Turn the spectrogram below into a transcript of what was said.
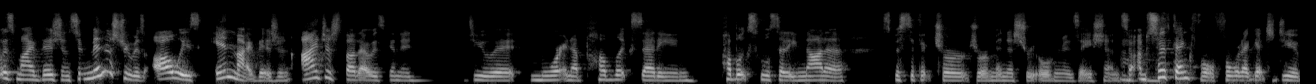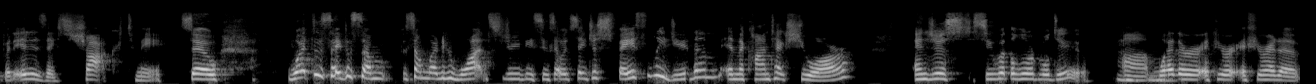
was my vision. So ministry was always in my vision. I just thought I was going to do it more in a public setting, public school setting, not a specific church or ministry organization. So mm-hmm. I'm so thankful for what I get to do, but it is a shock to me. So what to say to some someone who wants to do these things? I would say just faithfully do them in the context you are and just see what the Lord will do. Um, mm-hmm. Um, whether if you're if you're at a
